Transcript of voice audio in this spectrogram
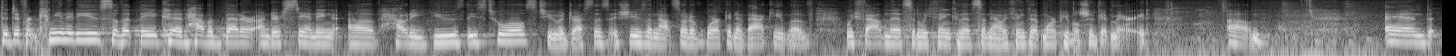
the different communities so that they could have a better understanding of how to use these tools to address those issues and not sort of work in a vacuum of we found this and we think this and now we think that more people should get married. Um, and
